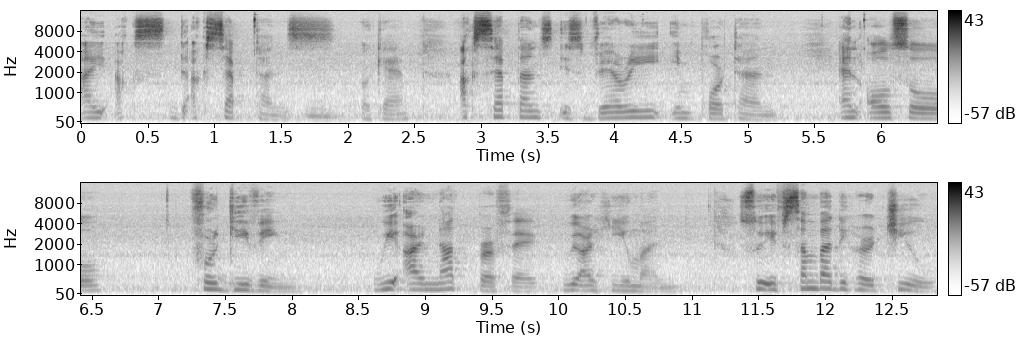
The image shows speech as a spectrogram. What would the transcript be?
I ac- the acceptance. Mm. Okay, acceptance is very important, and also forgiving. We are not perfect. We are human. So if somebody hurt you,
